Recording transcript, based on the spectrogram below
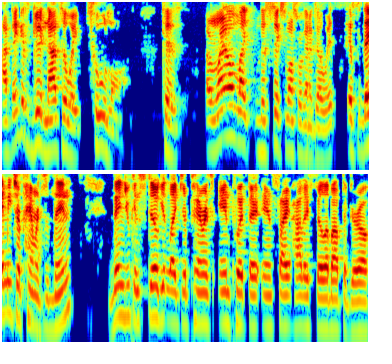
I think it's good not to wait too long because around like the six months we're gonna go with, if they meet your parents, then then you can still get like your parents' input, their insight, how they feel about the girl.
